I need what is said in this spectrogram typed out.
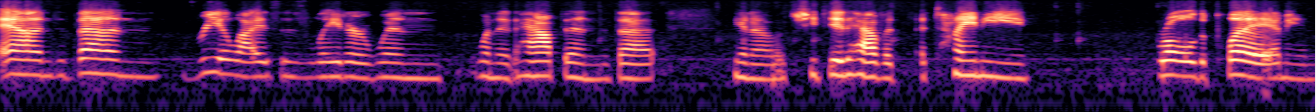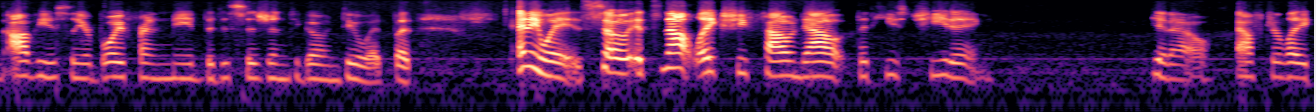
And then realizes later when when it happened that you know she did have a, a tiny role to play. I mean, obviously her boyfriend made the decision to go and do it, but anyways, so it's not like she found out that he's cheating, you know, after like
